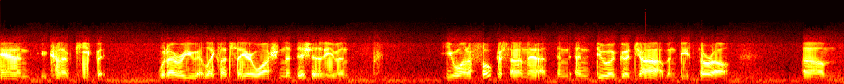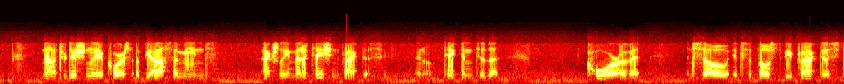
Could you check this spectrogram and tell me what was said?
and you kind of keep it, whatever you, like let's say you're washing the dishes even you want to focus on that and, and do a good job and be thorough. Um, now, traditionally, of course, abhyasa means actually a meditation practice, you know, taken to the core of it. And so it's supposed to be practiced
